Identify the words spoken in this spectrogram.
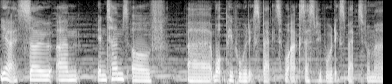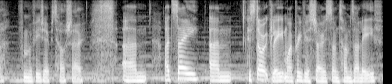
Yeah. So um, in terms of uh, what people would expect, what access people would expect from a from a Vijay Patel show. Um, I'd say um, historically, my previous shows, Sometimes I Leave,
